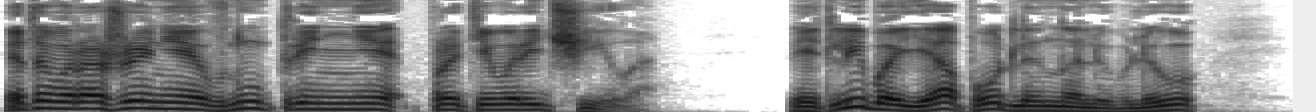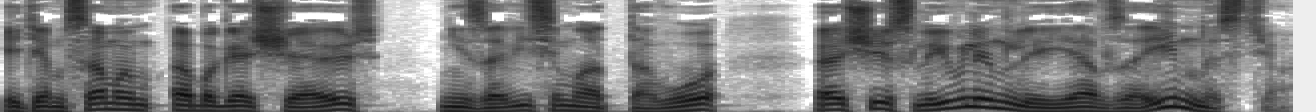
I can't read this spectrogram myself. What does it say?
Это выражение внутренне противоречиво. Ведь либо я подлинно люблю и тем самым обогащаюсь, независимо от того, осчастливлен ли я взаимностью,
